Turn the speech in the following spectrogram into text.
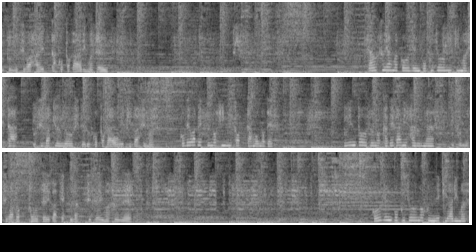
うぷ主は入ったことがありません。チャウス山高原牧場に来ました。牛が休養してることが多い気がします。これは別の日に撮ったものです。Windows の壁紙貼るな。うぷ主は独創性が欠落していますね。高原牧場の雰囲気あります。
